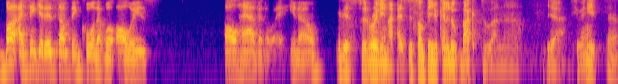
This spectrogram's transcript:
but i think it is something cool that we'll always all have in a way you know It is really nice. It's something you can look back to, and uh, yeah, even if Yeah.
